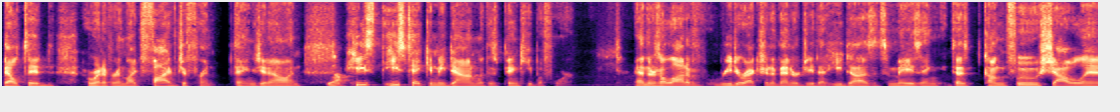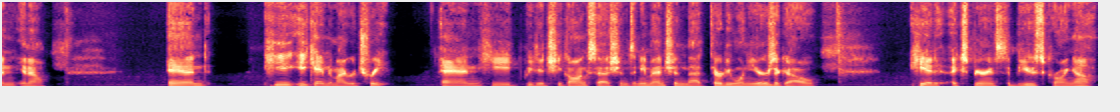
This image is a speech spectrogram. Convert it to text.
belted or whatever in like five different things, you know. And yeah. he's he's taken me down with his pinky before. And there's a lot of redirection of energy that he does. It's amazing. He does kung fu, Shaolin, you know. And he he came to my retreat and he we did qigong sessions and he mentioned that 31 years ago he had experienced abuse growing up.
